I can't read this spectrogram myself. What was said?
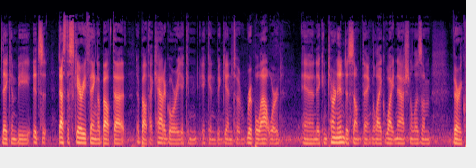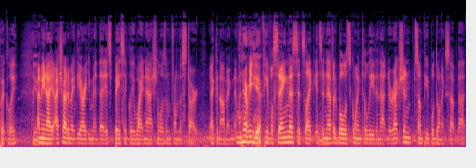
they can be it's that's the scary thing about that about that category. It can it can begin to ripple outward and it can turn into something like white nationalism very quickly. Yeah. I mean, I, I try to make the argument that it's basically white nationalism from the start, economic. Whenever you Yeah. hear people saying this, it's like it's inevitable. It's going to lead in that direction. Some people don't accept that,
